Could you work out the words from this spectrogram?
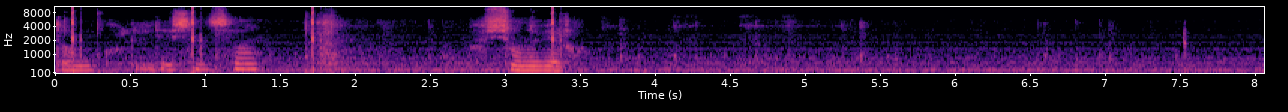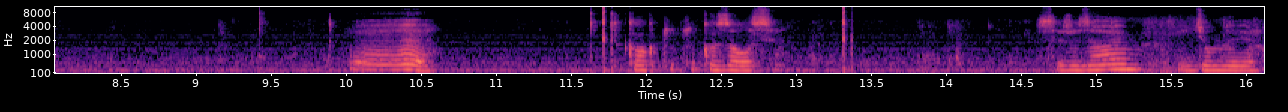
Так, лестница. Все наверх. Как тут оказался? Срезаем, идем наверх.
